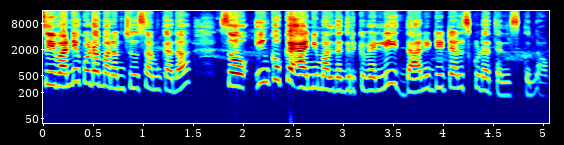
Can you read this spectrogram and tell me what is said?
సో ఇవన్నీ కూడా మనం చూసాం కదా. సో ఇంకొక యానిమల్ దగ్గరికి వెళ్ళి దాని డీటెయిల్స్ కూడా తెలుసుకుందాం.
